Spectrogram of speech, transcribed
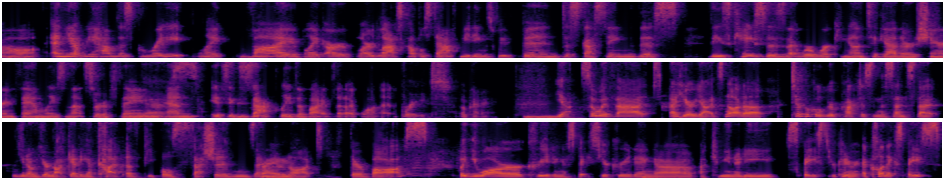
Oh, and yet we have this great like vibe. Like our our last couple staff meetings, we've been discussing this these cases that we're working on together, sharing families and that sort of thing. Yes. And it's exactly the vibe that I wanted. Great. Okay. Mm-hmm. Yeah. So with that, I hear, yeah, it's not a typical group practice in the sense that, you know, you're not getting a cut of people's sessions and right. you're not their boss, but you are creating a space. You're creating a, a community space. You're creating a clinic space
